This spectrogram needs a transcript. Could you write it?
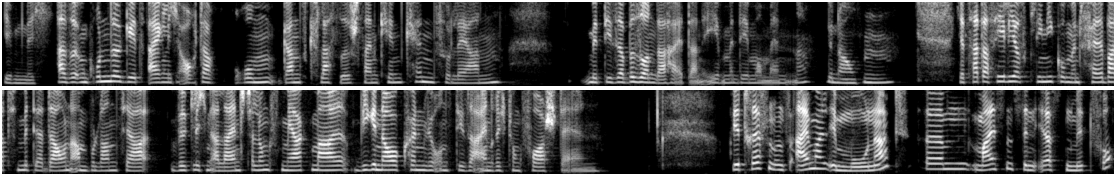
eben nicht. Also im Grunde geht es eigentlich auch darum, ganz klassisch sein Kind kennenzulernen. Mit dieser Besonderheit dann eben in dem Moment, ne? Genau. Hm. Jetzt hat das Helios Klinikum in Fellbad mit der Down-Ambulanz ja wirklich ein Alleinstellungsmerkmal. Wie genau können wir uns diese Einrichtung vorstellen? Wir treffen uns einmal im Monat, ähm, meistens den ersten Mittwoch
